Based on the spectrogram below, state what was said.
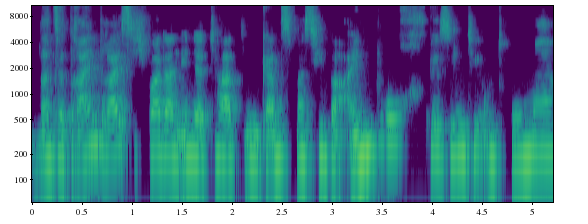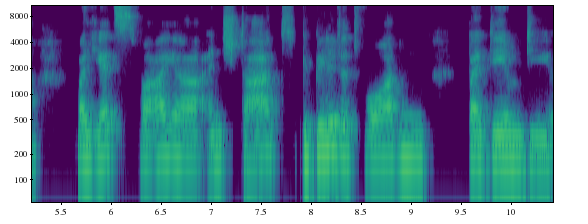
1933 war dann in der Tat ein ganz massiver Einbruch für Sinti und Roma, weil jetzt war ja ein Staat gebildet worden, bei dem die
